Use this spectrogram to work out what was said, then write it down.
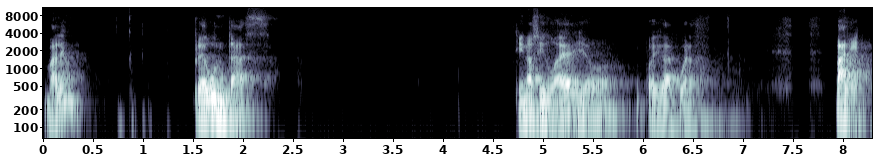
¿Vale? Preguntas. Si no sigo, ¿eh? yo podéis dar cuerda. Vale,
